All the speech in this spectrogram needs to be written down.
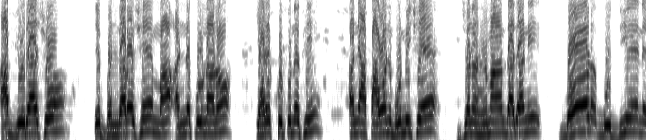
આપ જોઈ રહ્યા છો, એ ભંડારો છે માં અન્નપૂર્ણાનો ક્યારે ખૂટતો નથી. અને આ પાવન ભૂમિ છે જન હનુમાન દાદાની બળ, બુદ્ધિ અને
